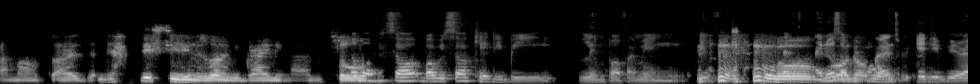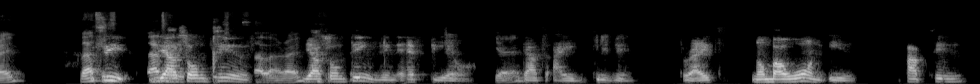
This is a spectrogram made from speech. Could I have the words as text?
amount, uh, this season is going to be grimy, man. No, So, but we saw, but we saw KDB limp off. I mean, if oh I know some people went to KDB, right? That is See, that's there are some things. Salah, right? There are some things in FPL Yeah, that I give in, right? Number one is captain.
